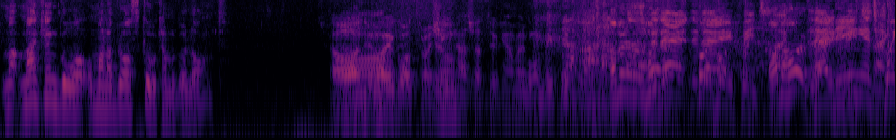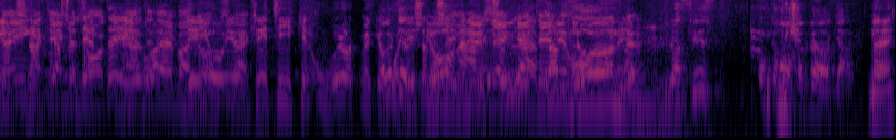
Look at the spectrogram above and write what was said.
Man, man kan gå, om man har bra skor kan man gå långt. Ja, du har ju gått från Kina så att du kan väl gå en bit till. Ja, men, Det där, det där är skitsnack. Ja, men hör- det där är Det är inget skitsnack. Det ingenting Alltså, detta saken är att ju. Det där är det gör ju kritiken oerhört mycket Ja, är som Jo, säger, men nu är sänker du till nivå är. under. Du är rasist och du hatar bögar. Nej,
